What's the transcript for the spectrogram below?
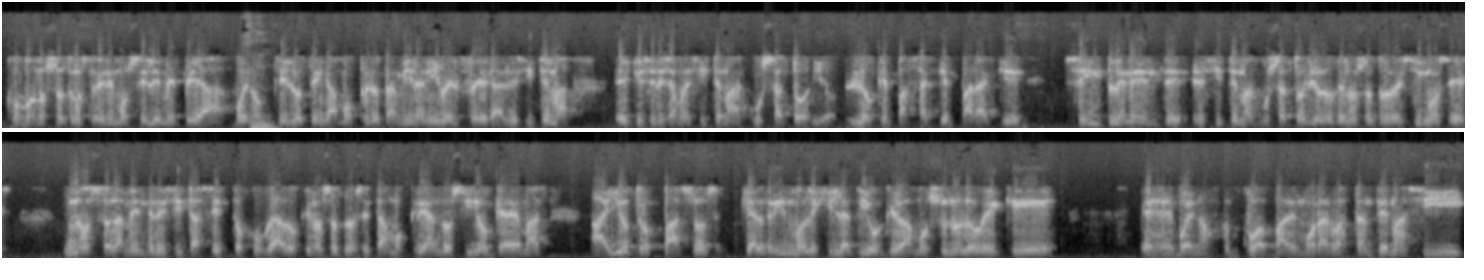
como nosotros tenemos el MPA, bueno, que lo tengamos, pero también a nivel federal. El sistema eh, que se le llama el sistema acusatorio. Lo que pasa que para que se implemente el sistema acusatorio, lo que nosotros decimos es, no solamente necesitas estos juzgados que nosotros estamos creando, sino que además hay otros pasos que al ritmo legislativo que vamos uno lo ve que, eh, bueno, va a demorar bastante más y,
